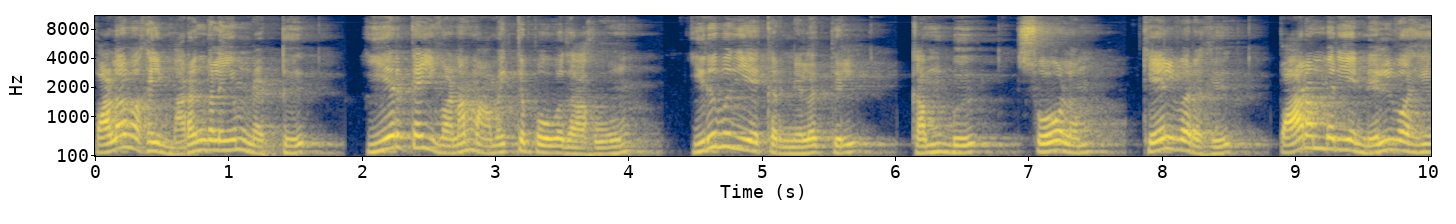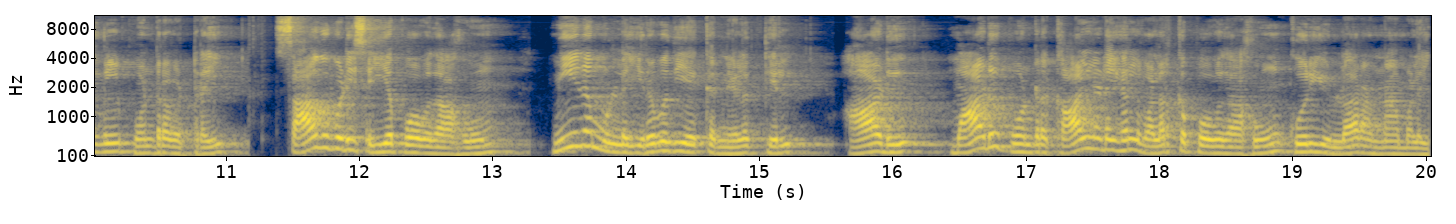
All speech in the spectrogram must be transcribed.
பல வகை மரங்களையும் நட்டு இயற்கை வனம் அமைக்கப் போவதாகவும் இருபது ஏக்கர் நிலத்தில் கம்பு சோளம் கேழ்வரகு பாரம்பரிய நெல் வகைகள் போன்றவற்றை சாகுபடி செய்யப்போவதாகவும் மீதமுள்ள இருபது ஏக்கர் நிலத்தில் ஆடு மாடு போன்ற கால்நடைகள் வளர்க்கப் போவதாகவும் கூறியுள்ளார் அண்ணாமலை.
